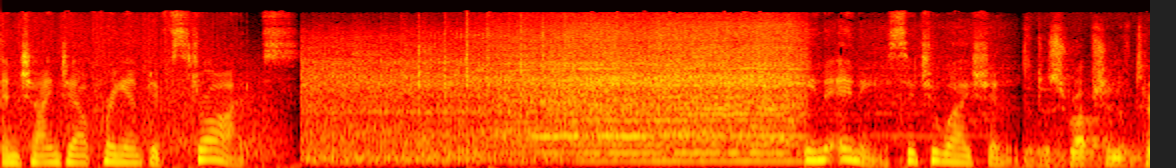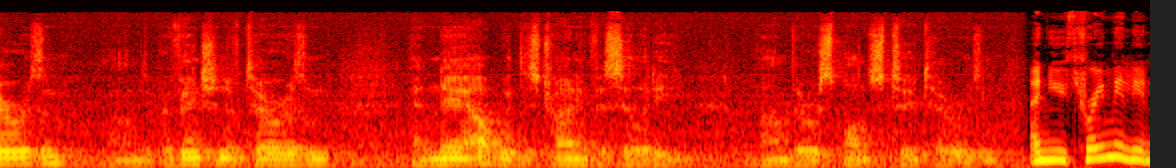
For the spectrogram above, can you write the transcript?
And change our preemptive strikes in any situation. The disruption of terrorism, um, the prevention of terrorism, and now with this training facility, um, the response to terrorism. A new $3 million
